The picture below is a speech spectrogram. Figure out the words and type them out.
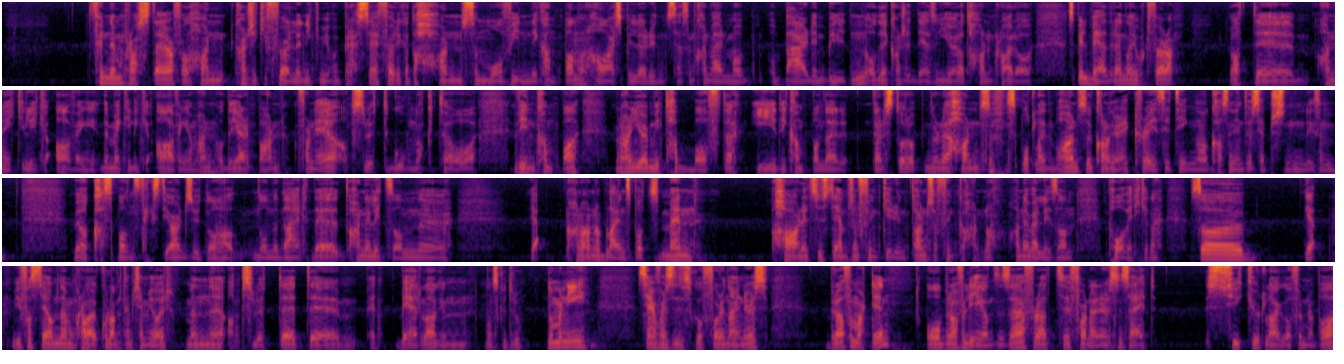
funnet en plass der i hvert fall han kanskje ikke føler like mye på presset. Jeg føler ikke at det er han som må vinne i kampene. Han har spillere rundt seg som kan være med å bære den byrden, og det er kanskje det som gjør at han klarer å spille bedre enn han har gjort før. da. Og at uh, han er ikke like avhengig, De er ikke like avhengig av han, og det hjelper han. For han er absolutt god nok til å vinne kamper, men han gjør mye tabber ofte i de kampene der, der, det står opp. Når det er han som spotlighter på han, så kan han gjøre helt crazy ting og kaste en interception liksom, ved å kaste ballen 60 yards uten å ha noen der. Det, han er litt sånn uh, Ja, han har noen blind spots, men har han et system som funker rundt han, så funker han òg. Han er veldig sånn påvirkende. Så vi får se om de klarer, hvor langt de kommer i år. Men uh, absolutt et, eh, et, bedre lag enn man skulle tro. Nummer ni, San Francisco 49ers. Bra for Martin, og bra for ligaen, syns jeg. For at 49ers syns jeg er et sykt kult lag å følge med på.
